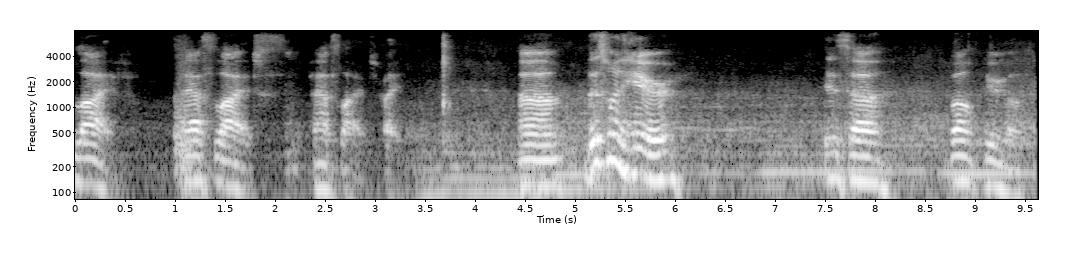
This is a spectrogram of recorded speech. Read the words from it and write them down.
Life, Past Lives, Past Lives, right? Um, this one here is, uh, well, here we go.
